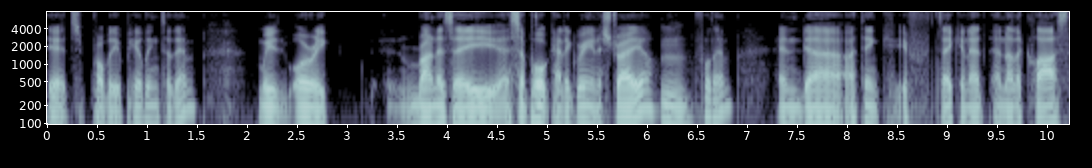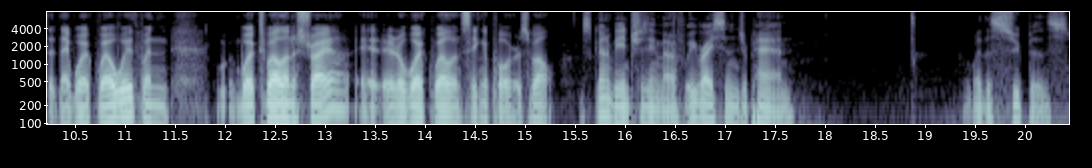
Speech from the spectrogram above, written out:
yeah, it's probably appealing to them. We already run as a, a support category in Australia Mm. for them, and uh, I think if they can add another class that they work well with when works well in Australia, it, it'll work well in Singapore as well. It's going to be interesting though if we race in Japan with the supers,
